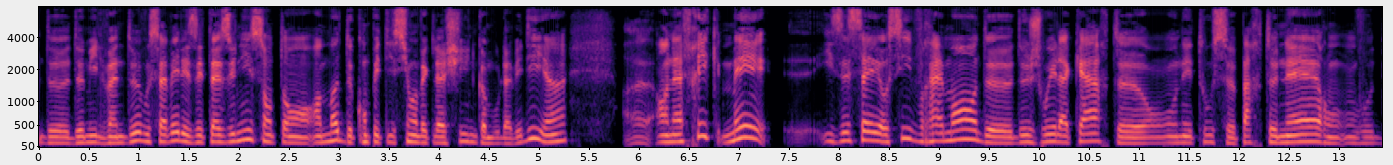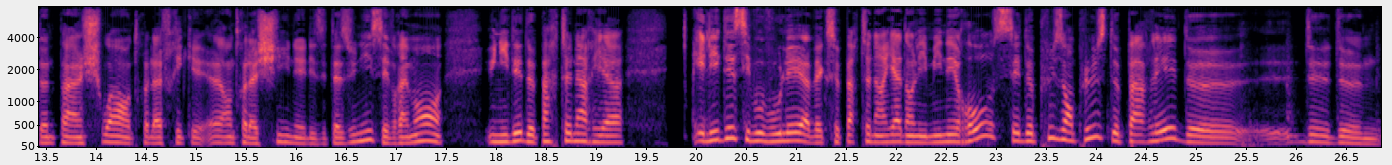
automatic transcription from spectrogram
de 2022. Vous savez, les États-Unis sont en, mode de compétition avec la Chine, comme vous l'avez dit. Hein. Euh, en Afrique, mais euh, ils essayent aussi vraiment de, jouer la carte. Euh, on est tous partenaires. On, on vous donne pas un choix entre l'Afrique, et, entre la Chine et les États-Unis. C'est vraiment une idée de partenariat. Et l'idée, si vous voulez, avec ce partenariat dans les minéraux, c'est de plus en plus de parler de, de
